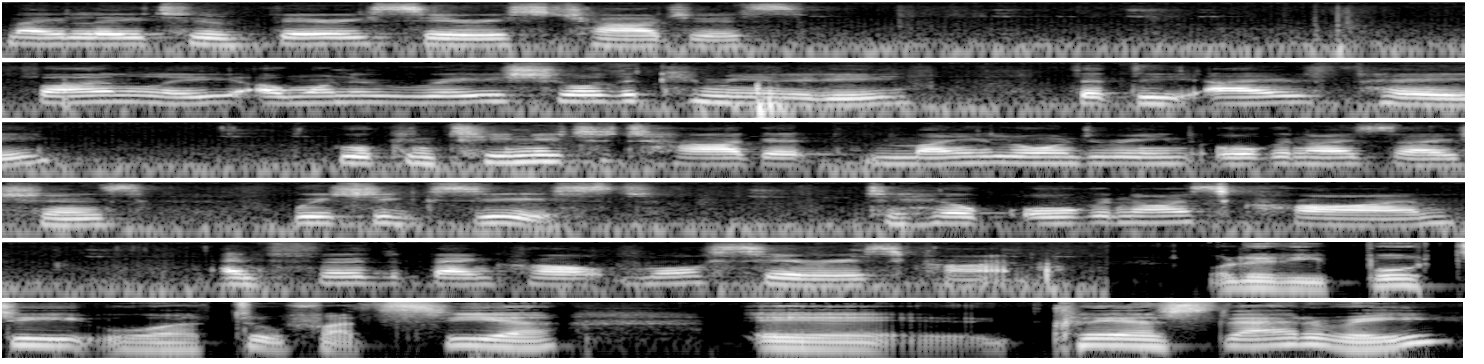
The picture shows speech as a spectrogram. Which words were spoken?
may lead to very serious charges. Finally, I want to reassure the community that the AFP will continue to target money laundering organisations which exist to help organise crime and further bankroll more serious crime. O le ripoti ua tuwhatsia e Claire Slattery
